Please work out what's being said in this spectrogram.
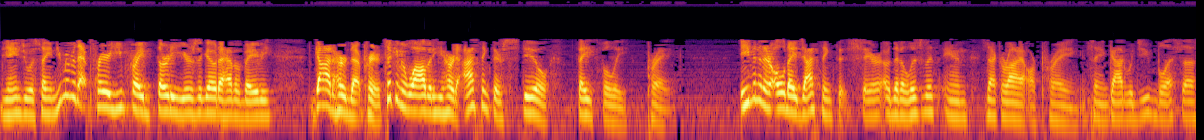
the angel was saying, Do you remember that prayer you prayed 30 years ago to have a baby? God heard that prayer. It took him a while, but he heard it. I think they're still faithfully praying even in their old age, I think that Sarah, or that Elizabeth and Zechariah are praying and saying, God, would you bless us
